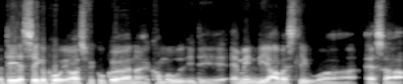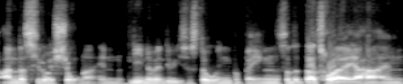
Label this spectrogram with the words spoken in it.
og det er jeg sikker på, at jeg også vil kunne gøre, når jeg kommer ud i det almindelige arbejdsliv og altså andre situationer, end lige nødvendigvis at stå inde på banen. Så der, der tror jeg, at jeg har en,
